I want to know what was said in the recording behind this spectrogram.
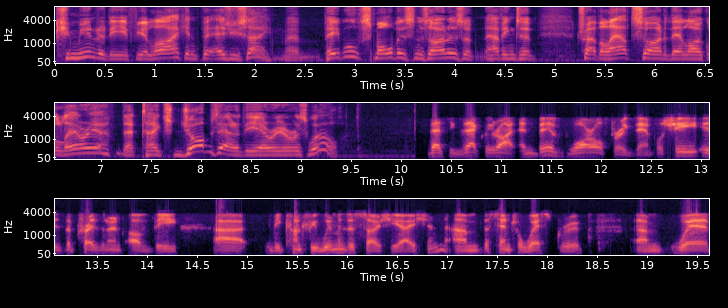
community, if you like. And as you say, uh, people, small business owners are having to travel outside of their local area. That takes jobs out of the area as well. That's exactly right. And Bev Worrell, for example, she is the president of the uh, the Country Women's Association, um, the Central West Group, um, where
